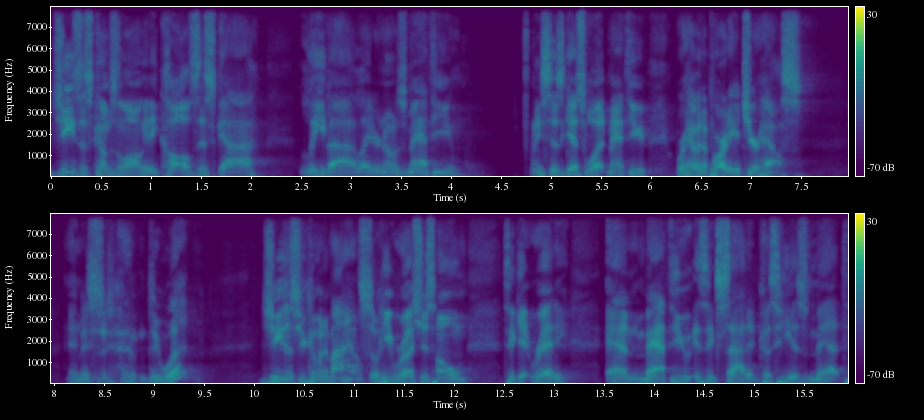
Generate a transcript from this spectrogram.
Jesus comes along and he calls this guy Levi, later known as Matthew. And he says, Guess what, Matthew? We're having a party at your house. And says, Do what? Jesus, you're coming to my house? So he rushes home to get ready. And Matthew is excited because he has met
